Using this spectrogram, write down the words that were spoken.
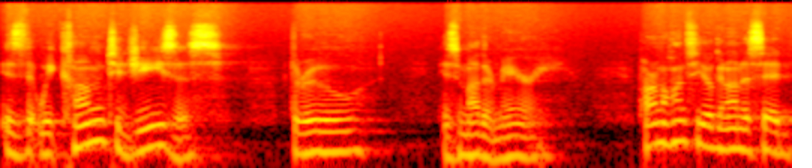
is that we come to Jesus through his mother Mary. Paramahansa Yogananda said,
